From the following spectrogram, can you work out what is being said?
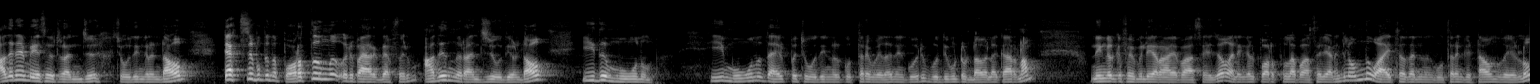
അതിനെ ബേസ് ചെയ്തിട്ട് അഞ്ച് ചോദ്യങ്ങളുണ്ടാവും. ടെക്സ്റ്റ് ബുക്കിൽ നിന്ന് പുറത്തുനിന്ന് ഒരു പാരഗ്രാഫ് വരും. അതിൽ നിന്നൊരു അഞ്ച് ചോദ്യം ഉണ്ടാവും ഇത് മൂന്നും ഈ മൂന്ന് ടൈപ്പ് ചോദ്യങ്ങൾക്ക് ഉത്തരം എഴുതാൻ നിങ്ങൾക്ക് ഒരു ബുദ്ധിമുട്ടുണ്ടാവില്ല. കാരണം നിങ്ങൾക്ക് ഫെമിലിയർ ആയ പാസേജോ അല്ലെങ്കിൽ പുറത്തുള്ള പാസേജോ ആണെങ്കിൽ ഒന്ന് വായിച്ചാൽ തന്നെ നിങ്ങൾക്ക് ഉത്തരം കിട്ടാവുന്നതേ ഉള്ളൂ.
